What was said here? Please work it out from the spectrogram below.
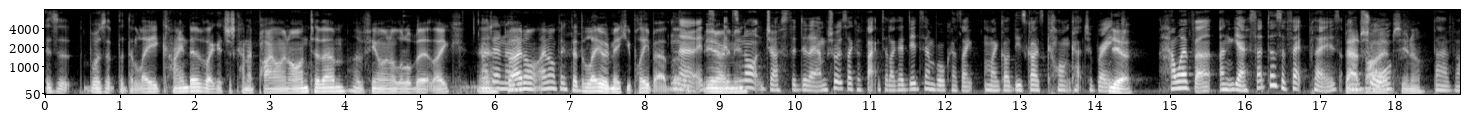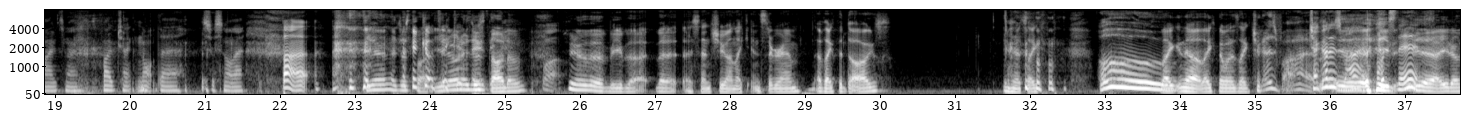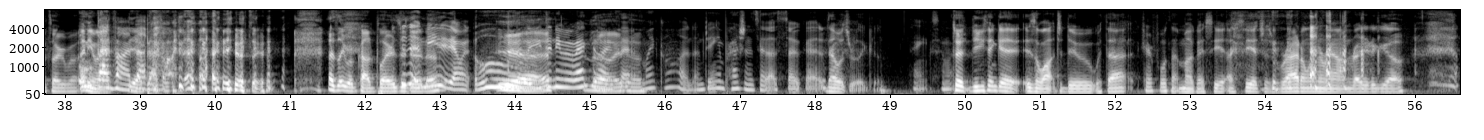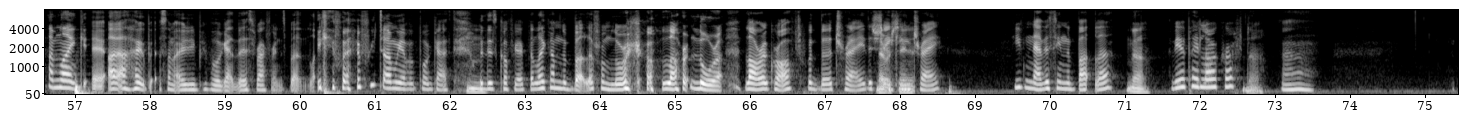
is it was it the delay kind of like it's just kind of piling on to them of feeling a little bit like I eh. don't know. But I don't I don't think the delay would make you play bad though. No, it's you know it's I mean? not just the delay. I'm sure it's like a factor. Like I did send broadcast like, oh my god, these guys can't catch a break. Yeah, However, and yes, that does affect players. I'm bad sure. vibes, you know. Bad vibes, man. Vibe check not there. It's just not there. But Yeah, I just thought, you know what I just thought of? What? You know the meme that that I sent you on like Instagram of like the dogs. You know, it's like Oh, Like no, like the ones like check out his vibe. Check out his Yeah. vibe. What's this? Yeah, you know what I'm talking about. Ooh, anyway, bad vibe, Yeah, bad bad vibe. Bad vibe. You know what I'm talking about. That's like what cod players are did it doing now. immediately. I went, oh, Yeah. you didn't even recognize I it. Oh my god, I'm doing impressions here. That's so good. That was really good. Thanks so much. So, do you think it is a lot to do with that? Careful with that mug. I see it. I see it just rattling around, ready to go. I'm like, uh, I hope some OG people get this reference, but like every time we have a podcast Mm. with this coffee, I feel like I'm the butler from Laura, Croft, Laura, Laura, Croft with the tray, the Never shaking tray. You've never seen the butler? No, Have you ever played Laura Croft? no. Oh.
